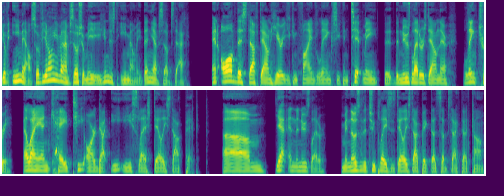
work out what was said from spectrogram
You have email. So if you don't even have social media, you can just email me. Then you have Substack. And all of this stuff down here, you can find links. You can tip me. The, the newsletter is down there. Linktree, L-I-N-K-T-R dot E-E slash daily stock pick. Um, yeah, and the newsletter. I mean, those are the two places, dailystockpick.substack.com.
